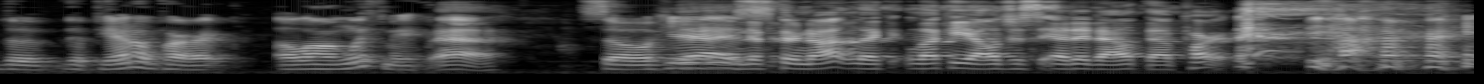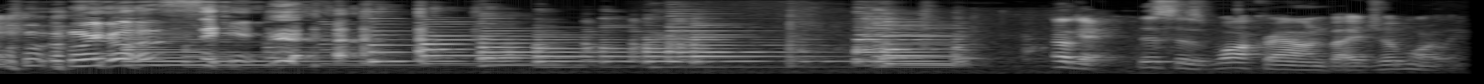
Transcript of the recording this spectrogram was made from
the the piano part along with me. yeah. So here Yeah, and if they're not luck- lucky, I'll just edit out that part. yeah, right. we will see. Okay, this is Walk Around by Joe Morley.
